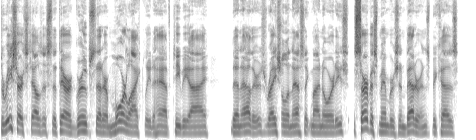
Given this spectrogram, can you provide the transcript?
The research tells us that there are groups that are more likely to have TBI than others racial and ethnic minorities, service members, and veterans because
